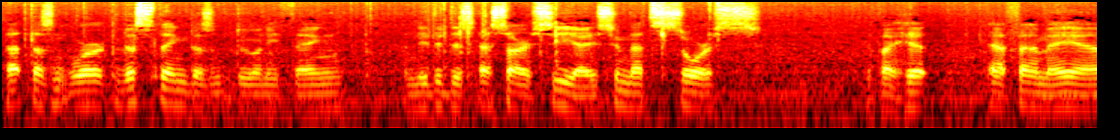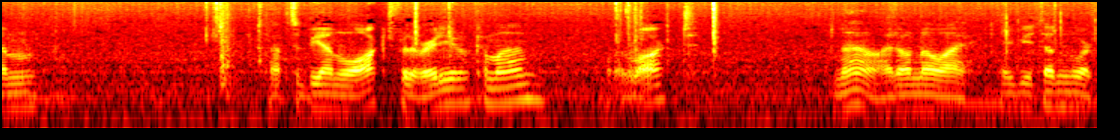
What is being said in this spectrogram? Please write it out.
That doesn't work. This thing doesn't do anything. I needed this SRC. I assume that's source. If I hit FM AM, have to be unlocked for the radio to come on? Unlocked? No, I don't know why. Maybe it doesn't work.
